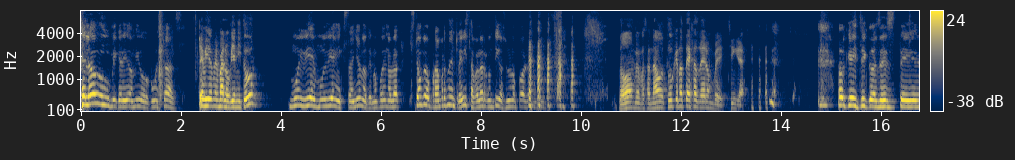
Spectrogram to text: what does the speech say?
Hello, mi querido amigo, ¿cómo estás? ¿Qué vida, mi hermano? ¿Bien y tú? Muy bien, muy bien, extrañándote, no pueden hablar. Tengo que programar una entrevista para hablar contigo, si no, no puedo hablar contigo. no, hombre, pues andamos, tú que no te dejas ver, hombre, chinga. ok, chicos, este,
